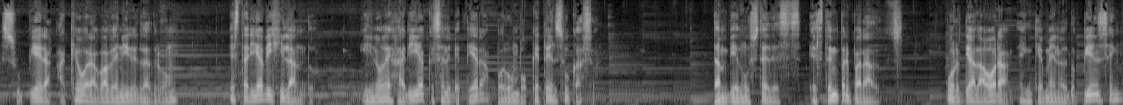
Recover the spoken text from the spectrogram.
supiera a qué hora va a venir el ladrón, estaría vigilando y no dejaría que se le metiera por un boquete en su casa. También ustedes estén preparados, porque a la hora en que menos lo piensen,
